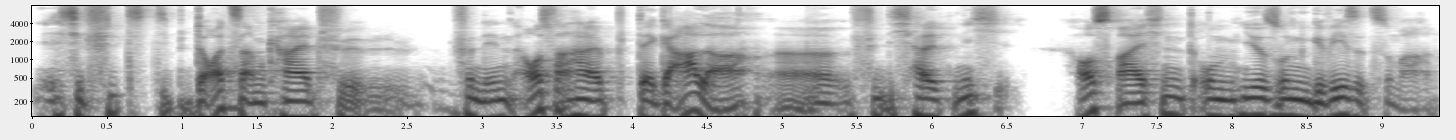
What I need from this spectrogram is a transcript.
ich finde die Bedeutsamkeit für, von denen außerhalb der Gala, äh, finde ich halt nicht ausreichend, um hier so ein Gewese zu machen.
